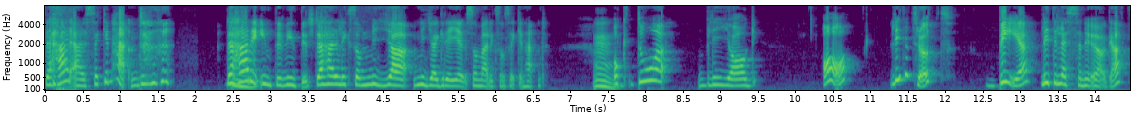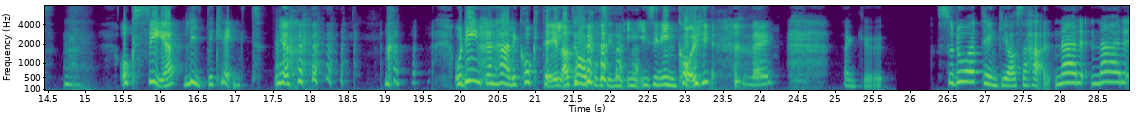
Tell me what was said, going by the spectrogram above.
det här är second hand. det här mm. är inte vintage, det här är liksom nya, nya grejer som är liksom second hand. Mm. Och då blir jag A. Lite trött. B. Lite ledsen i ögat. Och C. Lite kränkt. Och det är inte en härlig cocktail att ha på sin, in, i sin inkorg. Nej. Oh, Gud. Så då tänker jag så här, när, när,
